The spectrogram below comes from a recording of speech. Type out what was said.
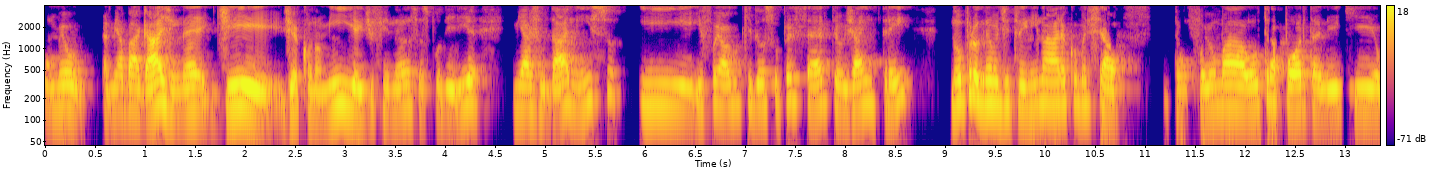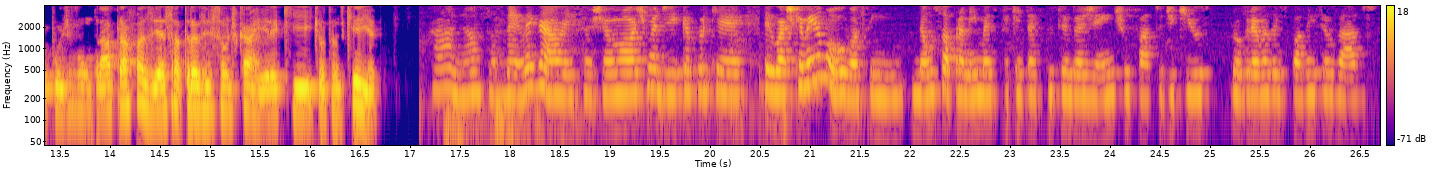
o meu, a minha bagagem né, de, de economia e de finanças poderia me ajudar nisso e, e, foi algo que deu super certo. Eu já entrei no programa de trainee na área comercial. Então foi uma outra porta ali que eu pude encontrar para fazer essa transição de carreira que, que eu tanto queria. Ah, nossa, bem legal isso. Achei uma ótima dica, porque eu acho que é meio novo, assim, não só para mim, mas para quem está escutando a gente, o fato de que os programas eles podem ser usados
